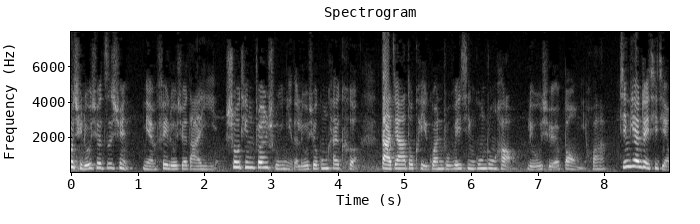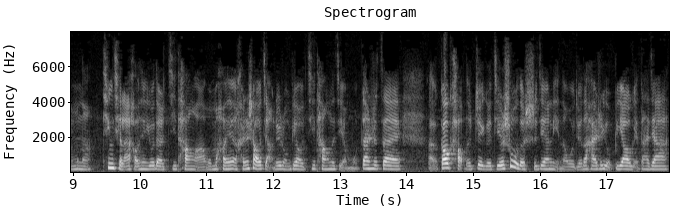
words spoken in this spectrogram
获取留学资讯，免费留学答疑，收听专属于你的留学公开课，大家都可以关注微信公众号“留学爆米花”。今天这期节目呢，听起来好像有点鸡汤啊，我们好像也很少讲这种比较鸡汤的节目。但是在呃高考的这个结束的时间里呢，我觉得还是有必要给大家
